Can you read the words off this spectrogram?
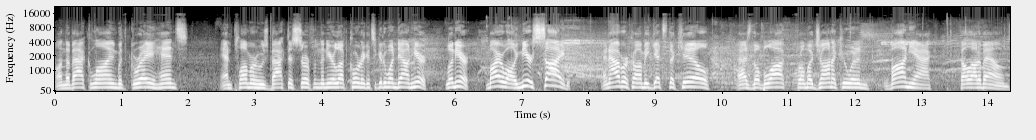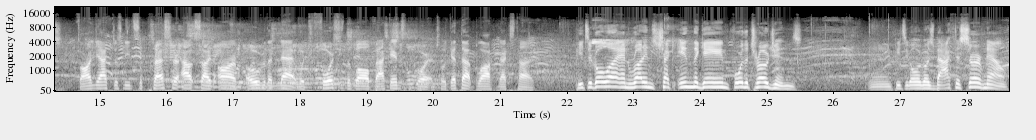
on the back line with Gray, Hentz, and Plummer, who's back to serve from the near left corner. Gets a good one down here. Lanier, Meyerwall, near side. And Abercrombie gets the kill as the block from Ajanaku and Vanjak fell out of bounds. Vanjak just needs to press her outside arm over the net, which forces the ball back into the court, and she'll get that block next time. Pizzagola and Ruddins check in the game for the Trojans. And Pizzagola goes back to serve now.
